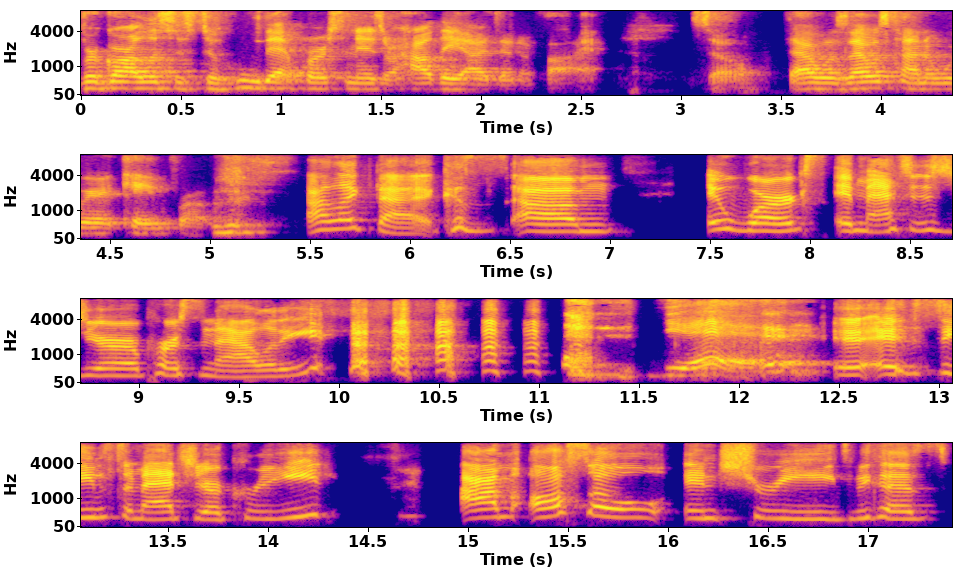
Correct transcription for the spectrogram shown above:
regardless as to who that person is or how they identify. So that was that was kind of where it came from. I like that because um it works. It matches your personality. it, yeah. it seems to match your creed. I'm also intrigued because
